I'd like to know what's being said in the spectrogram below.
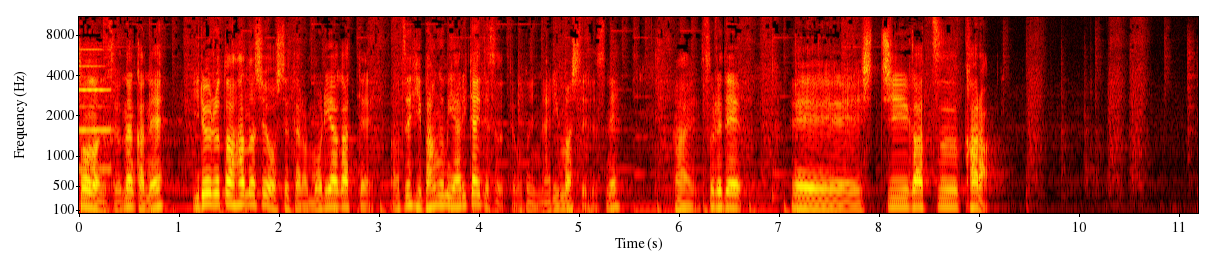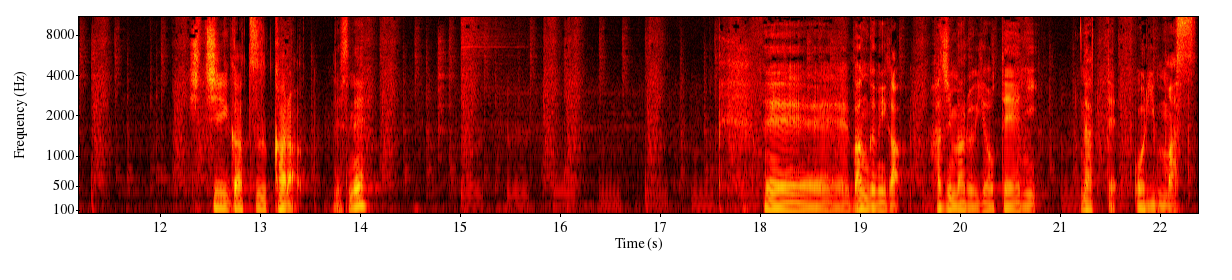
そうなんですよ。なんかねいろいろと話をしてたら盛り上がってあぜひ番組やりたいですってことになりましてですね。はい。それで、えー、7月から。7月からですね。えー、番組が始まる予定になっております。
